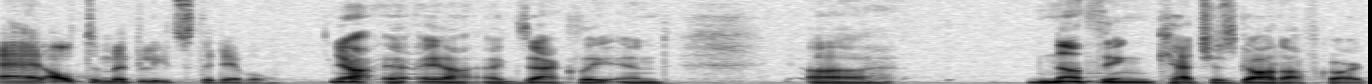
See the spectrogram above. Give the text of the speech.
and ultimately it's the devil. Yeah, yeah, exactly. And uh, nothing catches God off guard.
